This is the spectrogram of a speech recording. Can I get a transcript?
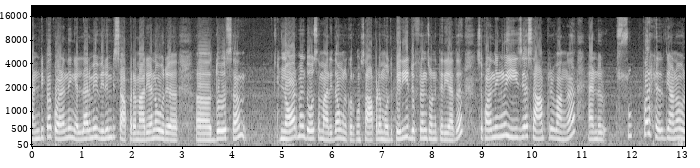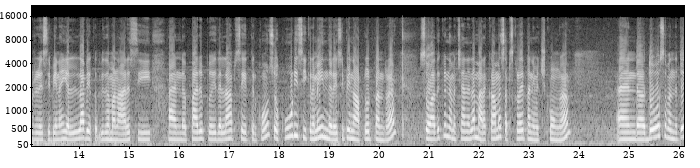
கண்டிப்பாக குழந்தைங்க எல்லாருமே விரும்பி சாப்பிட்ற மாதிரியான ஒரு தோசை. நார்மல் தோசை மாதிரி தான் உங்களுக்கு இருக்கும். சாப்பிடும் போது பெரிய டிஃப்ரென்ஸ் ஒன்றும் தெரியாது. ஸோ குழந்தைங்களும் ஈஸியாக சாப்பிட்ருவாங்க அண்ட் சூப்பர் ஹெல்த்தியான ஒரு ரெசிபி ஏன்னா எல்லா விதமான அரிசி அண்ட் பருப்பு இதெல்லாம் சேர்த்துருக்கோம். ஸோ கூடி சீக்கிரமே இந்த ரெசிபி நான் அப்லோட் பண்ணுறேன் ஸோ அதுக்கு நம்ம சேனலை மறக்காமல் சப்ஸ்கிரைப் பண்ணி வச்சுக்கோங்க. அண்ட் தோசை வந்துட்டு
